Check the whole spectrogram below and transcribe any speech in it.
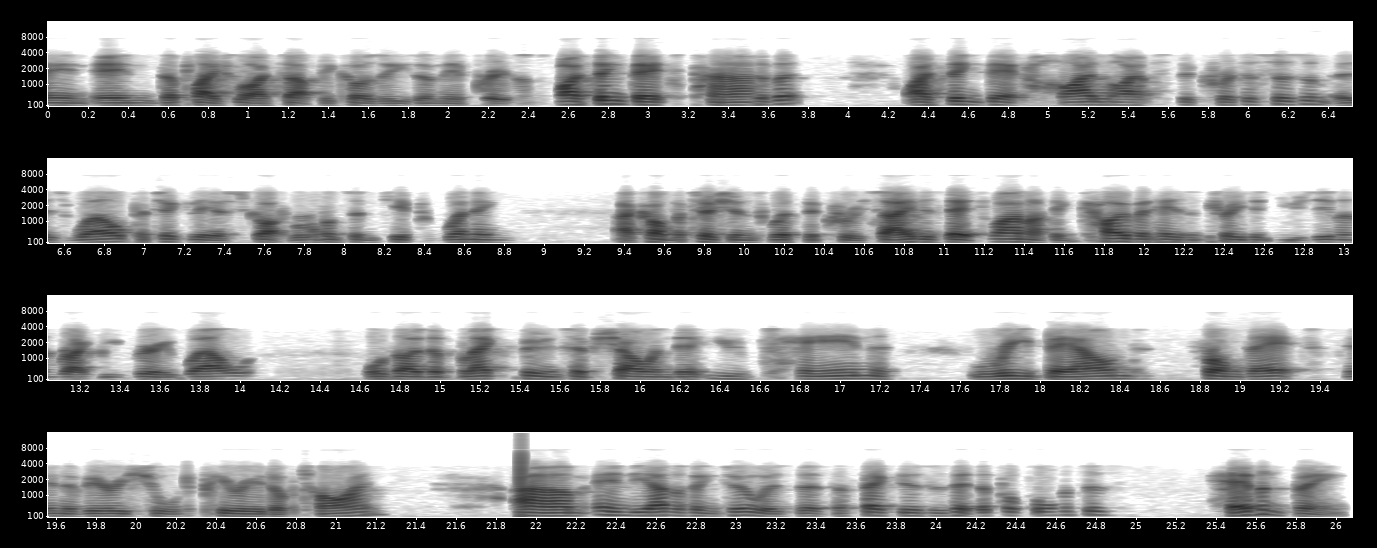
and, and the place lights up because he's in their presence. I think that's part of it. I think that highlights the criticism as well, particularly as Scott Robertson kept winning uh, competitions with the Crusaders. That's one. I think COVID hasn't treated New Zealand rugby very well, although the Black Ferns have shown that you can rebound from that in a very short period of time. Um, and the other thing too is that the fact is, is that the performances haven't been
